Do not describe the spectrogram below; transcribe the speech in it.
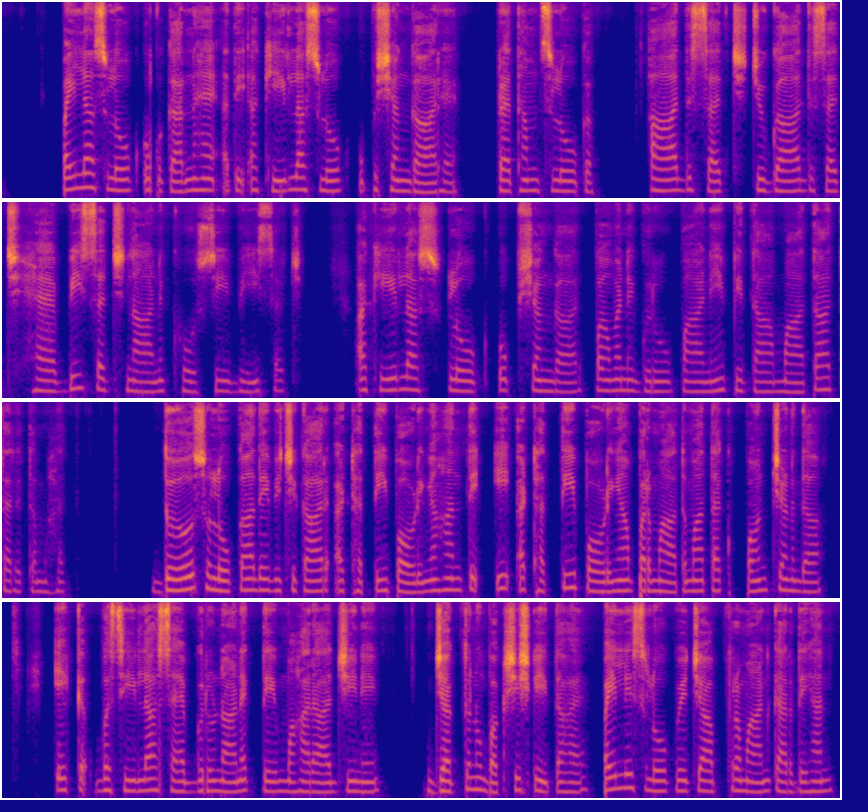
ਪਹਿਲਾ ਸ਼ਲੋਕ ਉਪਕਰਨ ਹੈ ਅਤੇ ਅਖੀਰਲਾ ਸ਼ਲੋਕ ਉਪਸ਼ੰਗਾਰ ਹੈ। ਪ੍ਰਥਮ ਸ਼ਲੋਕ, ਆਦ ਸੱਚ ਜੁਗਾਦ ਸੱਚ ਹੈ, ਵੀ ਸੱਚ ਨਾਨਕ ਹੋਸੀ ਵੀ ਸੱਚ। ਅਖੀਰਲਾ ਸ਼ਲੋਕ ਉਪਸ਼ੰਗਾਰ ਪਵਨ ਗੁਰੂ ਪਾਣੀ ਪਿਤਾ ਮਾਤਾ ਤਰਤ ਮਹਤ। ਦੋ ਸ਼ਲੋਕਾਂ ਦੇ ਵਿਚਕਾਰ 38 ਪੌੜੀਆਂ ਹਨ ਤੇ ਇਹ 38 ਪੌੜੀਆਂ ਪਰਮਾਤਮਾ ਤੱਕ ਪਹੁੰਚਣ ਦਾ ਇੱਕ ਵਸੀਲਾ ਸਾਹਿਬ ਗੁਰੂ ਨਾਨਕ ਦੇਵ ਮਹਾਰਾਜ ਜੀ ਨੇ ਜਗਤ ਨੂੰ ਬਖਸ਼ਿਸ਼ ਕੀਤਾ ਹੈ। ਪਹਿਲੇ ਸ਼ਲੋਕ ਵਿੱਚ ਆਪ ਪ੍ਰਮਾਣ ਕਰਦੇ ਹਨ,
